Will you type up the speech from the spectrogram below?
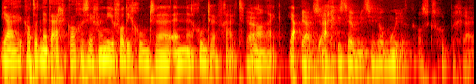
Ja, ik had het net eigenlijk al gezegd. In ieder geval die groente en, eh, groente en fruit. Ja. Belangrijk. Ja. Ja, dus eigenlijk is het helemaal niet zo heel moeilijk, als ik het goed begrijp.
